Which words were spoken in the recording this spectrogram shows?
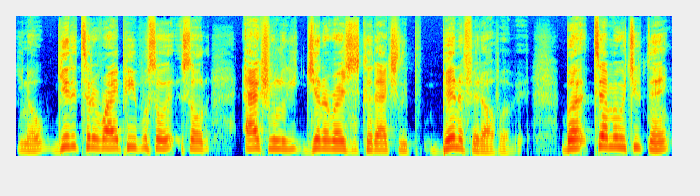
You know, get it to the right people so so actually generations could actually benefit off of it. But tell me what you think.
